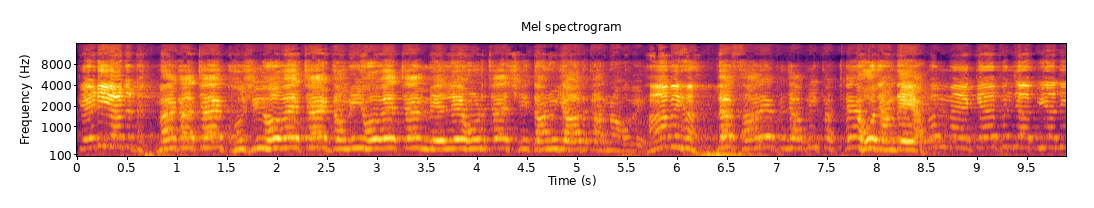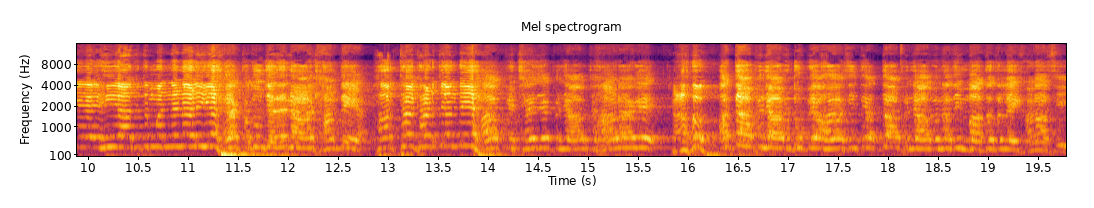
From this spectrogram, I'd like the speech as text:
ਕਿਹੜੀ ਆਦਤ? ਮੈਂ ਕਹਾ ਚਾਹੇ ਖੁਸ਼ੀ ਹੋਵੇ ਚਾਹੇ ਗਮੀ ਹੋਵੇ ਚਾਹੇ ਮੇਲੇ ਹੋਣ ਚਾਹੇ ਸ਼ਹੀਦਾਂ ਨੂੰ ਯਾਦ ਕਰਨਾ ਹੋਵੇ। ਹਾਂ ਬਈ ਹਾਂ। ਲੈ ਸਾਰੇ ਪੰਜਾਬੀ ਇਕੱਠੇ ਹੋ ਜਾਂਦੇ ਆ। ਉਹ ਮੈਂ ਕਿਹਾ ਪੰਜਾਬੀਆਂ ਦੀ ਇਹੀ ਆਦਤ ਮੰਨਣ ਵਾਲੀ ਆ। ਇੱਕ ਦੂਜੇ ਦੇ ਨਾਲ ਖੜਦੇ ਆ। ਹਰ ਪਿੱਛੇ ਜੇ ਪੰਜਾਬ 'ਚ ਹੜ ਆ ਗਏ ਆਹੋ। ਅੱਧਾ ਪੰਜਾਬ ਡੁੱਬਿਆ ਹੋਇਆ ਸੀ ਤੇ ਅੱਧਾ ਪੰਜਾਬ ਉਹਨਾਂ ਦੀ ਮਦਦ ਲਈ ਖੜਾ ਸੀ।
